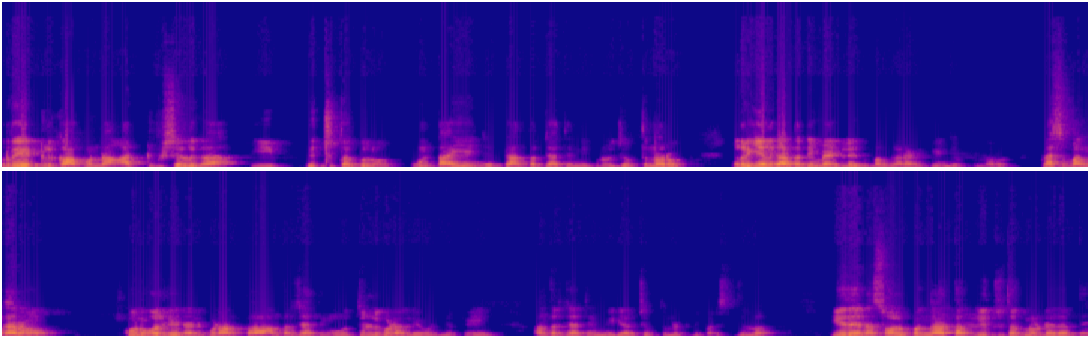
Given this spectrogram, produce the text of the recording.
రేట్లు కాకుండా ఆర్టిఫిషియల్గా ఈ హెచ్చు తగ్గులు ఉంటాయి అని చెప్పి అంతర్జాతీయ నిపుణులు చెప్తున్నారు. రియల్గా అంత డిమాండ్ లేదు బంగారానికి అని చెప్తున్నారు. ప్లస్ బంగారం కొనుగోలు చేయడానికి కూడా అంత అంతర్జాతీయ ఒత్తిళ్ళు కూడా లేవని చెప్పి అంతర్జాతీయ మీడియాలు చెప్తున్నటువంటి పరిస్థితుల్లో ఏదైనా స్వల్పంగా హెచ్చు తగ్గులు ఉండేదైతే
